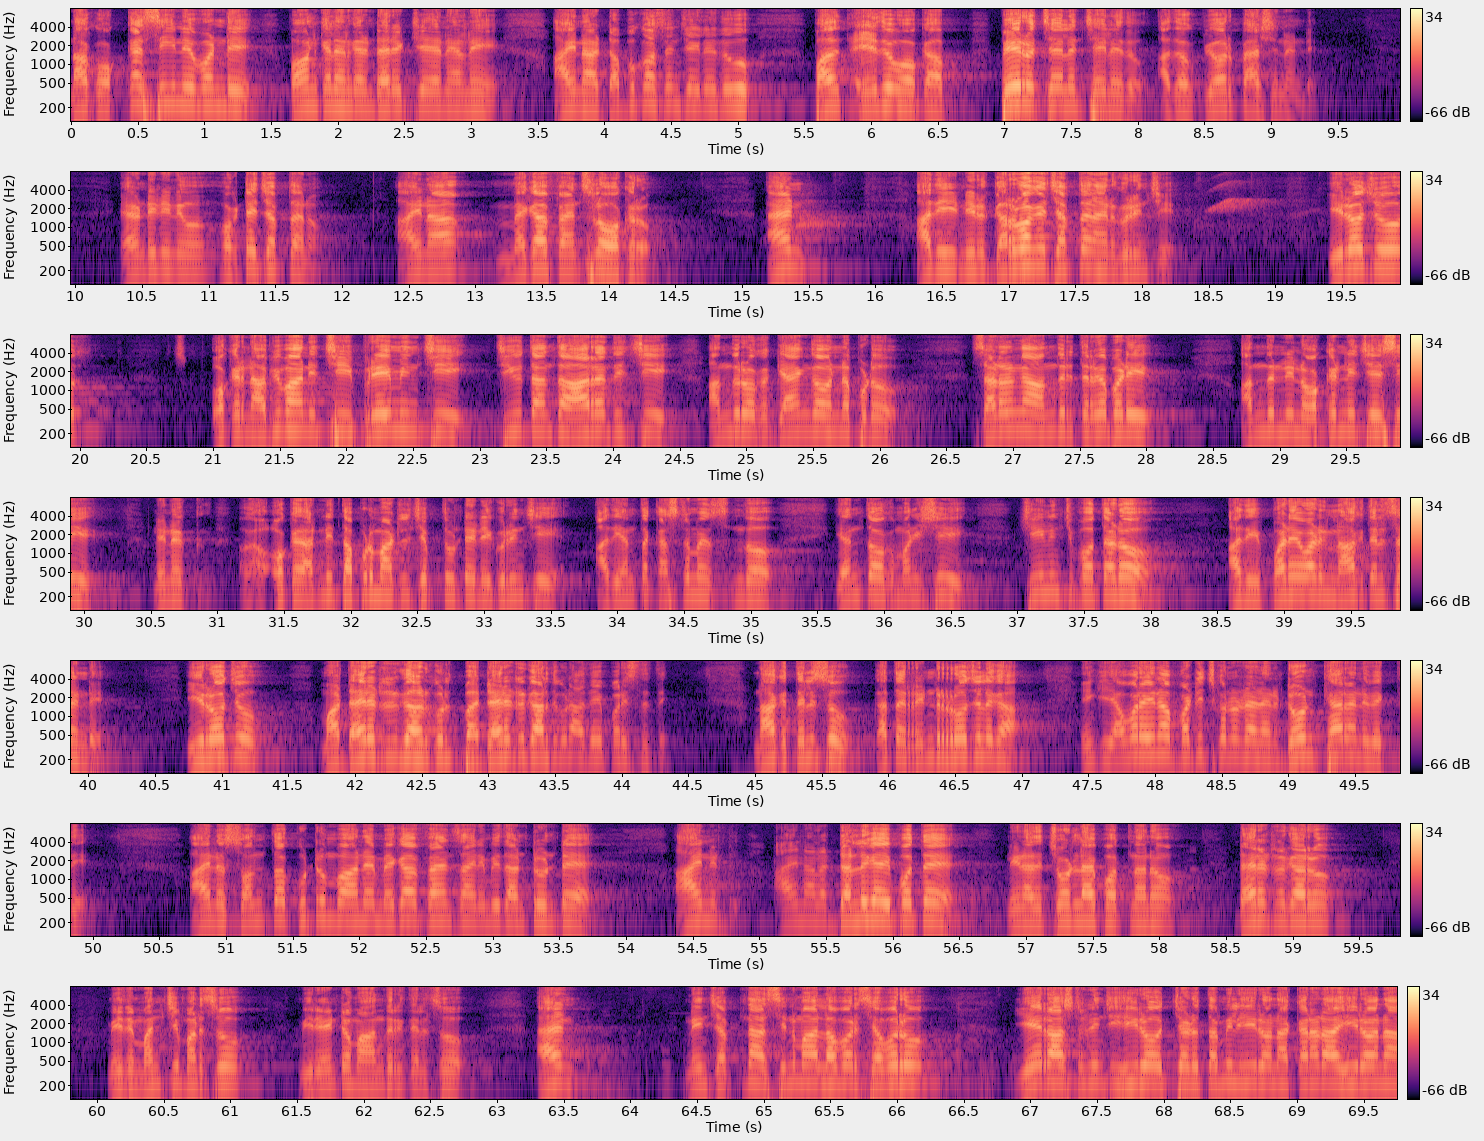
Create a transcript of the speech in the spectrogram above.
నాకు ఒక్క సీన్ ఇవ్వండి. పవన్ కళ్యాణ్ గారిని డైరెక్ట్ చేయని అని ఆయన డబ్బు కోసం చేయలేదు. ఏదో ఒక పేరు వచ్చేయాలని చేయలేదు. అది ఒక ప్యూర్ ప్యాషన్ అండి. ఏమంటే నేను ఒకటే చెప్తాను. ఆయన మెగా ఫ్యాన్స్లో ఒకరు. అండ్ అది నేను గర్వంగా చెప్తాను ఆయన గురించి. ఈరోజు ఒకరిని అభిమానించి ప్రేమించి జీవితాంతా ఆరాధించి అందరూ ఒక గ్యాంగ్గా ఉన్నప్పుడు సడన్గా అందరు తిరగబడి అందరు నేను ఒక్కడిని చేసి నేను ఒక అన్ని తప్పుడు మాటలు చెప్తుంటే నీ గురించి అది ఎంత కష్టమేస్తుందో ఎంత ఒక మనిషి క్షీణించిపోతాడో అది పడేవాడికి నాకు తెలుసండి. ఈరోజు మా డైరెక్టర్ గారు డైరెక్టర్ గారిది కూడా అదే పరిస్థితి. నాకు తెలుసు గత రెండు రోజులుగా ఇంక ఎవరైనా పట్టించుకున్నాడు ఆయన డోంట్ కేర్ అనే వ్యక్తి. ఆయన సొంత కుటుంబం అనే మెగా ఫ్యాన్స్ ఆయన మీద అంటుంటే ఆయన ఆయన అలా డల్గా అయిపోతే నేను అది చూడలేకపోతున్నాను. డైరెక్టర్ గారు మీది మంచి మనసు మీరేంటో మా అందరికీ తెలుసు. అండ్ నేను చెప్తున్నా సినిమా లవర్స్ ఎవరు? ఏ రాష్ట్రం నుంచి హీరో వచ్చాడు? తమిళ హీరోనా కన్నడ హీరోనా?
